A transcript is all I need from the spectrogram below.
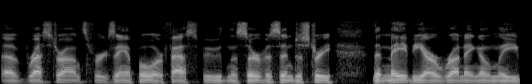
of restaurants, for example, or fast food in the service industry that maybe are running only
